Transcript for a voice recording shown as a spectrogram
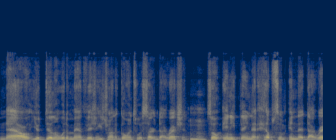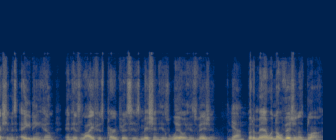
Now you're dealing with a man's vision. He's trying to go into a certain direction. Mm-hmm. So anything that helps him in that direction is aiding him in his life, his purpose, his mission, his will, his vision. Yeah. But a man with no vision is blind.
